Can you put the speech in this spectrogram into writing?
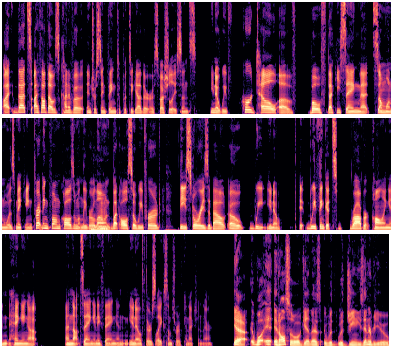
I that's I thought that was kind of a interesting thing to put together, especially since you know we've heard tell of both Becky saying that someone was making threatening phone calls and wouldn't leave her mm-hmm. alone, but also we've heard these stories about oh we you know it, we think it's Robert calling and hanging up and not saying anything, and you know if there's like some sort of connection there. Yeah, well, and and also again, as with with Jeannie's interview,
